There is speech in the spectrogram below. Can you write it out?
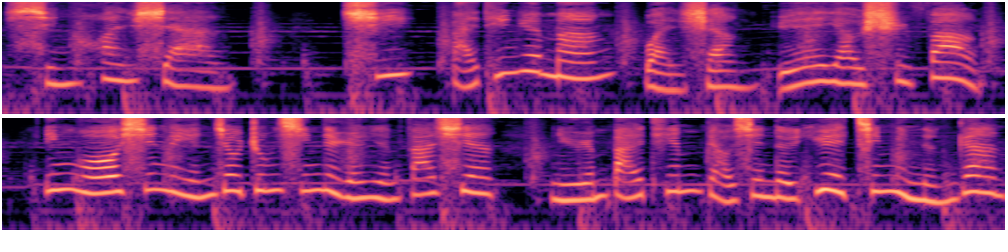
性幻想。七，白天越忙，晚上越要释放。英国心理研究中心的人员发现，女人白天表现得越精明能干，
